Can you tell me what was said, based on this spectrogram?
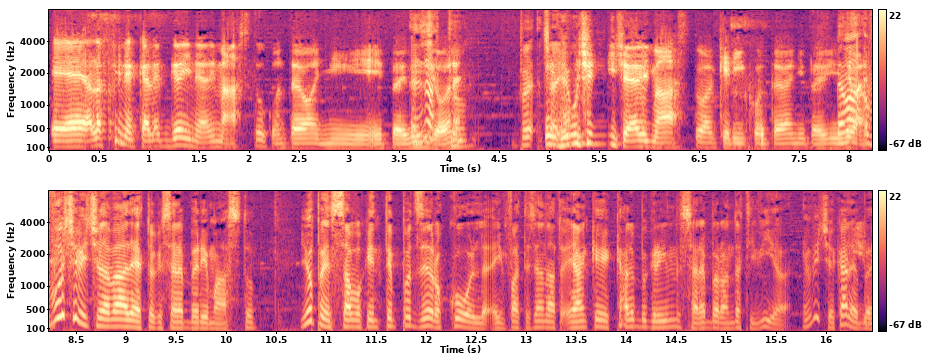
E alla fine Caleb Green è rimasto contro ogni previsione. Esatto. Per- cioè, E Vucinic è rimasto anche lì contro ogni previsione. ma Vucevic l'aveva detto che sarebbe rimasto. Io pensavo che in tempo zero Cole, e infatti se andato, e anche Caleb Green sarebbero andati via. Invece Caleb Poi- è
